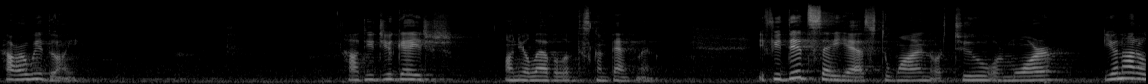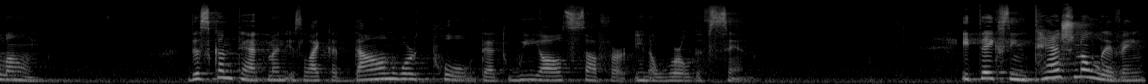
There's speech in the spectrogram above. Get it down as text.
How are we doing? How did you gauge on your level of discontentment? if you did say yes to one or two or more, you're not alone. Discontentment is like a downward pull that we all suffer in a world of sin. It takes intentional living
